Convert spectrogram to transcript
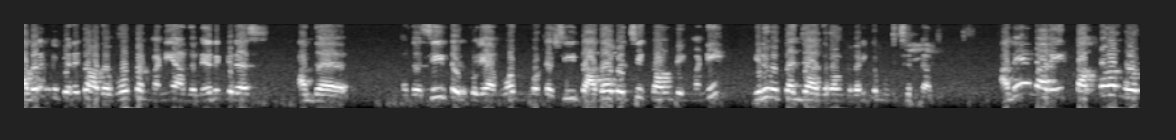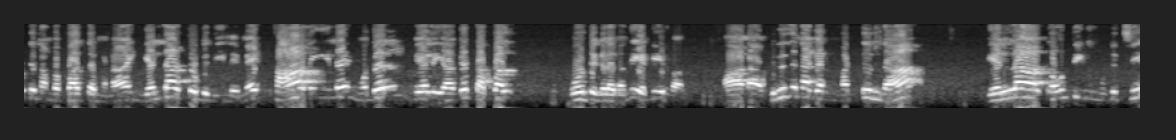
அதற்கு பிறகு அதை ஓபன் பண்ணி அதில் இருக்கிற அந்த அந்த சீட் இருக்கு இல்லையா ஓட் போட்ட சீட் அதை வச்சு கவுண்டிங் பண்ணி இருபத்தஞ்சாவது ரவுண்ட் வரைக்கும் முடிச்சிருக்காங்க. அதே மாதிரி தபால் ஓட்டு நம்ம பார்த்தோம்னா எல்லா தொகுதியிலுமே காலையில முதல் வேலையாக தபால் ஓட்டுகளை வந்து எண்ணிடுவாங்க. ஆனா விருதுநகர் மட்டும்தான் எல்லா கவுண்டிங் முடிச்சு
